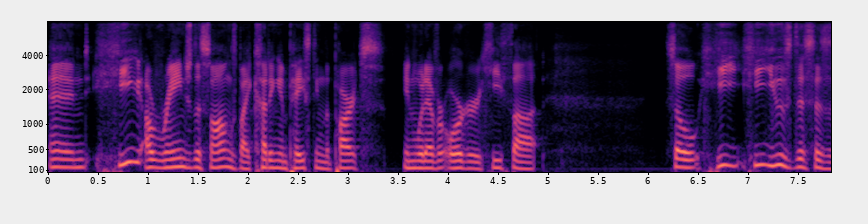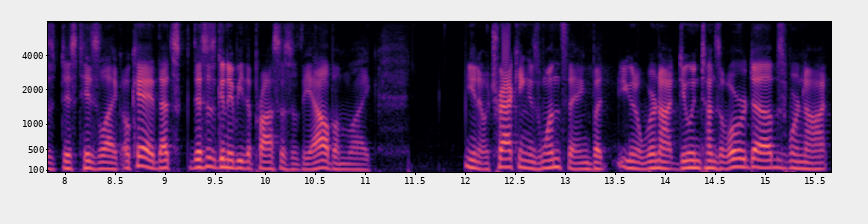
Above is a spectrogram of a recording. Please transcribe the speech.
and he arranged the songs by cutting and pasting the parts in whatever order he thought. So he he used this as just his like okay that's this is going to be the process of the album like you know tracking is one thing but you know we're not doing tons of overdubs we're not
